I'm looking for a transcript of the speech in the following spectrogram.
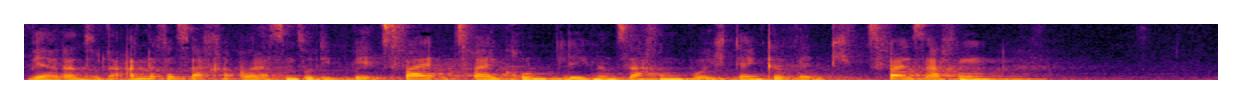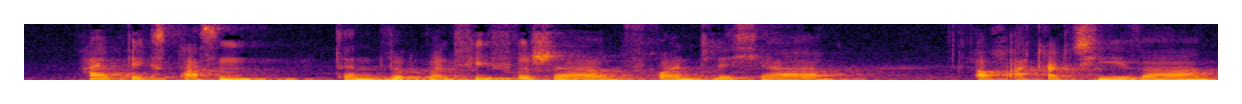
wäre dann so eine andere Sache, aber das sind so die zwei, zwei grundlegenden Sachen, wo ich denke, wenn die zwei Sachen halbwegs passen, dann wirkt man viel frischer, freundlicher, auch attraktiver,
